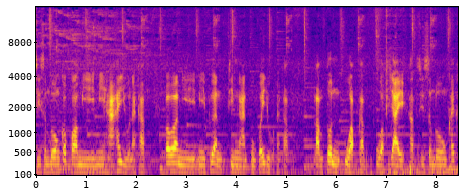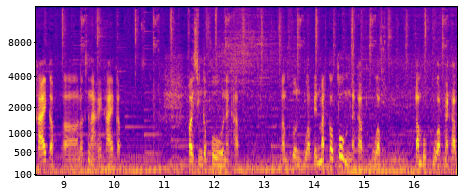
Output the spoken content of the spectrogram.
สีสำโรงก็พอมีมีหาให้อยู่นะครับ เพราะว่ามีมีเพื่อนทีมงานปลูกไว้อยู่นะครับลำต้นอวบครับอวบใหญ่ครับสีสำโรงคล้าย ๆ กับลักษณะคล้าย ๆ กับอ้อยสิงคโปร์นะครับ ลำต้นอวบเป็นมัดข้าวต้มนะครับอวบลำบอวบนะครับ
